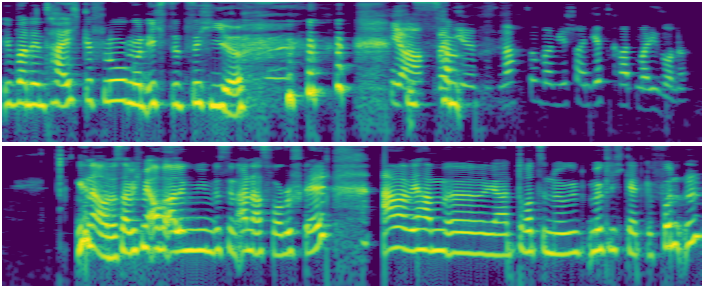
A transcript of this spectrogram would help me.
über den Teich geflogen und ich sitze hier. ja, das bei dir ist es nachts und bei mir scheint jetzt gerade mal die Sonne. Genau, das habe ich mir auch irgendwie ein bisschen anders vorgestellt. Aber wir haben äh, ja trotzdem eine Möglichkeit gefunden.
